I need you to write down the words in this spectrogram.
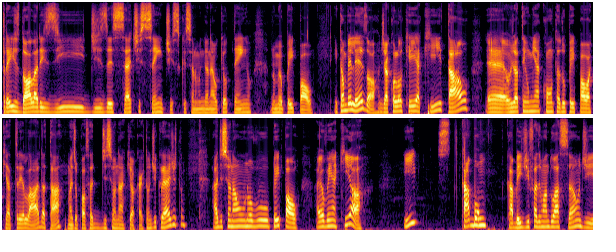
3 dólares e 17 centes, que se eu não me engano é o que eu tenho no meu PayPal. Então beleza, ó, já coloquei aqui e tal, é, eu já tenho minha conta do Paypal aqui atrelada, tá? Mas eu posso adicionar aqui, ó, cartão de crédito, adicionar um novo Paypal. Aí eu venho aqui, ó, e acabou. Acabei de fazer uma doação, de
